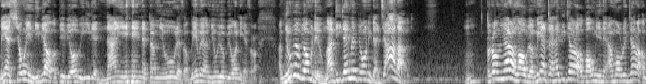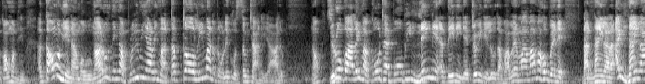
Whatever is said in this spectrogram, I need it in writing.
မင်းကရှုံးရင်ဒီပြောက်အပြစ်ပြောပြီးတဲ့နိုင်ရင်တဲ့တစ်မျိုးတဲ့ဆိုတော့မင်းပဲအမျိုးမျိုးပြောနေရဆိုတော့အမျိုးမျိုးပြောမနေဘူးငါဒီတိုင်းပဲပြောနေတာကြားလာပြီဟမ်တော်တော်များတော့ငါ့ကိုပြောမင်းကတန်ဟက်တီကျတော့အကောင်းမြင်နေအမော်ရင်ကျတော့အကောင်းမမြင်ဘူးအကောင်းမမြင်တာမဟုတ်ဘူးငါတို့အသင်းကပရီးမီးယားလိမှာတော်တော်လေးမှတော်တော်လေးကိုစုံချနေတာလို့နော်ယူရိုပါလိမှာကိုထက်ပိုပြီးနှိမ့်တဲ့အသေးနေနဲ့တွေ့နေလို့သာဘာပဲမမမဟုတ်ပဲနဲ့ ဒါနိုင်လာတာအဲ့နိုင်လာ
